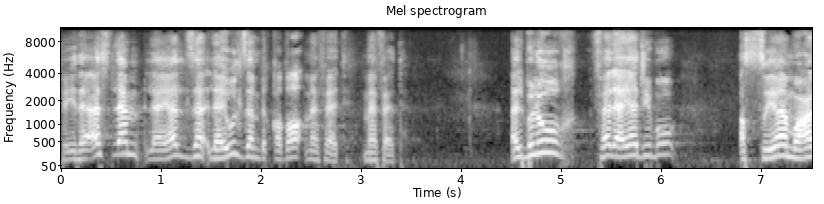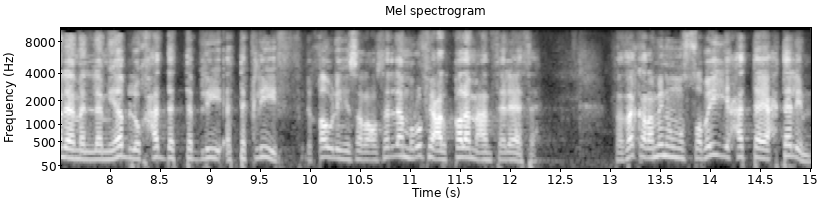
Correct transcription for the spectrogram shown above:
فإذا أسلم لا يلزم, لا يلزم بقضاء ما فاته, ما فاته البلوغ. فلا يجب الصيام على من لم يبلغ حد التكليف. لقوله صلى الله عليه وسلم رفع القلم عن ثلاثة. فذكر منهم الصبي حتى يحتلم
